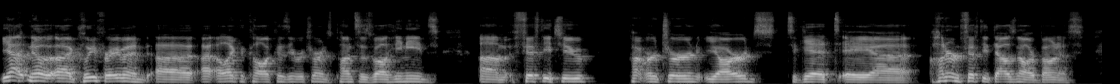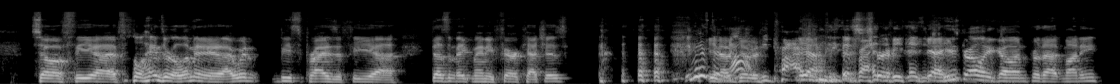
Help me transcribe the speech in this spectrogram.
Yeah, no, uh, Kalif Raymond, uh, I, I like the call because he returns punts as well. He needs um, 52 punt return yards to get a uh, $150,000 bonus. So if the uh, if the Lions are eliminated, I wouldn't be surprised if he uh, doesn't make many fair catches. Even if they're know, not, given- he'd probably yeah, be surprised if he doesn't. yeah, he's probably going for that money.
